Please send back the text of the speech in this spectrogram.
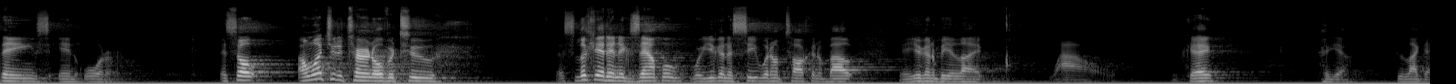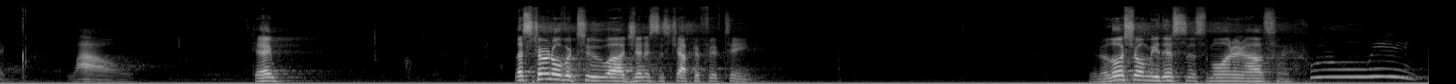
things in order. And so I want you to turn over to, let's look at an example where you're going to see what I'm talking about, and you're going to be like, wow. Okay? yeah, do like that. Wow. Okay? Let's turn over to uh, Genesis chapter 15. And the Lord showed me this this morning. I was like, whoo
